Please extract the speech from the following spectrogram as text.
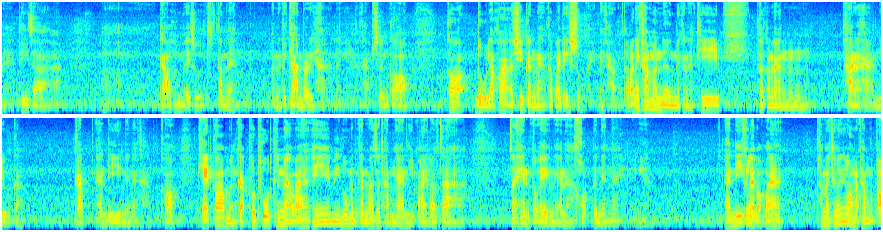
นะฮะที่จะก้าวขึ้นไปสู่ตำแหน่งบรรณาธิการบริหารอะไรอย่างเงี้ยนะครับ ซึ่งก็ก็ดูแล้วก็อาชีพการงานก็ไปได้สวยนะครับ แต่ว่าในค่ำวันหนึ่งในขณะที่เธอกำลังทานอาหารอยู่กับกับแอนดี้เนี่ยนะครับก็เคทก็เหมือนกับพูดพูดขึ้นมาว่า เอ๊ไม่รู้เหมือนกันว่าจะทำงานนี้ไปแล้วจะจะเห็นตัวเองในอนาคตเป็นยังไง อะไรเงี้ยแอนดี้ก็เลยบอกว่าทำไมเธอไม่ลองมาทำกระเป๋า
